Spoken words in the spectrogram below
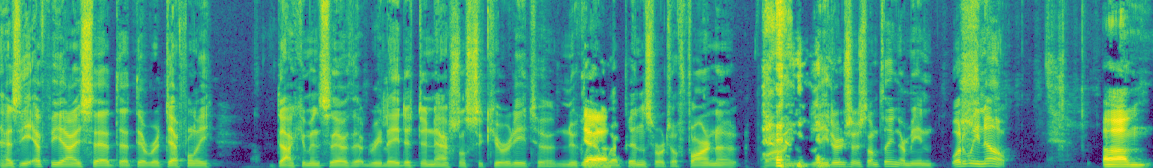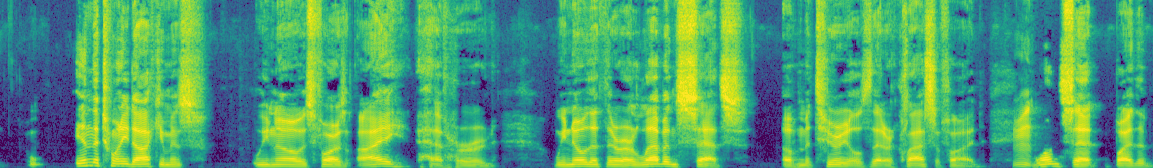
has the fbi said that there were definitely documents there that related to national security to nuclear yeah. weapons or to foreign foreign leaders or something i mean what do we know um in the 20 documents we know as far as i have heard we know that there are 11 sets of materials that are classified mm. one set by the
